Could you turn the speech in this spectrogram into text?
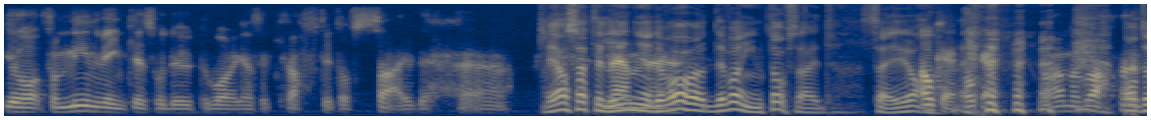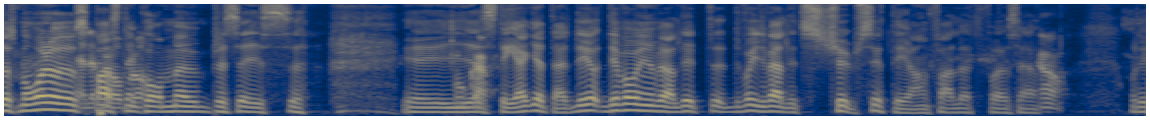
ja, från min vinkel såg det ut att vara ganska kraftigt offside. Eh, Jag satt i Men, linje, det eh, var, det var inte offside, säger jag. Okej, okej. Ja, men bra. Pontus Moros passning kommer precis eh, i Okej. steget där. Det, det var ju en väldigt, det var ju väldigt tjusigt det anfallet får jag säga. Ja. Och det,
